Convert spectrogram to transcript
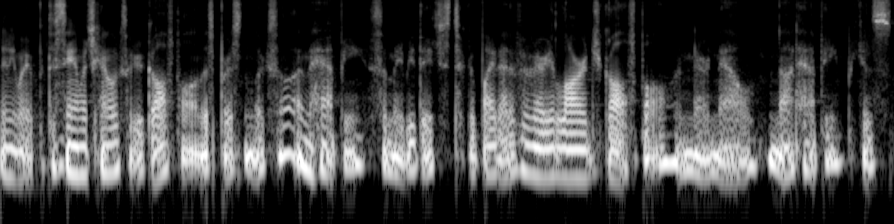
Anyway, but the sandwich kind of looks like a golf ball, and this person looks unhappy. So maybe they just took a bite out of a very large golf ball and they're now not happy because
